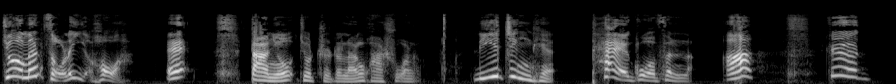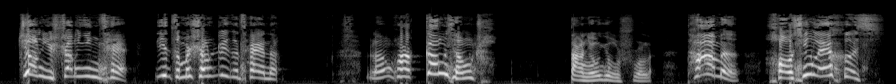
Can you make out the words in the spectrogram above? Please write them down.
酒友们走了以后啊，哎，大牛就指着兰花说了：“离今天太过分了啊！这叫你上硬菜。”你怎么上这个菜呢？兰花刚想吵，大牛又说了：“他们好心来贺喜，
